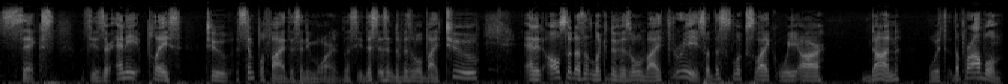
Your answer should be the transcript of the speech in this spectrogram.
6. Let's see, is there any place to simplify this anymore? Let's see, this isn't divisible by 2. And it also doesn't look divisible by 3. So this looks like we are done with the problem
